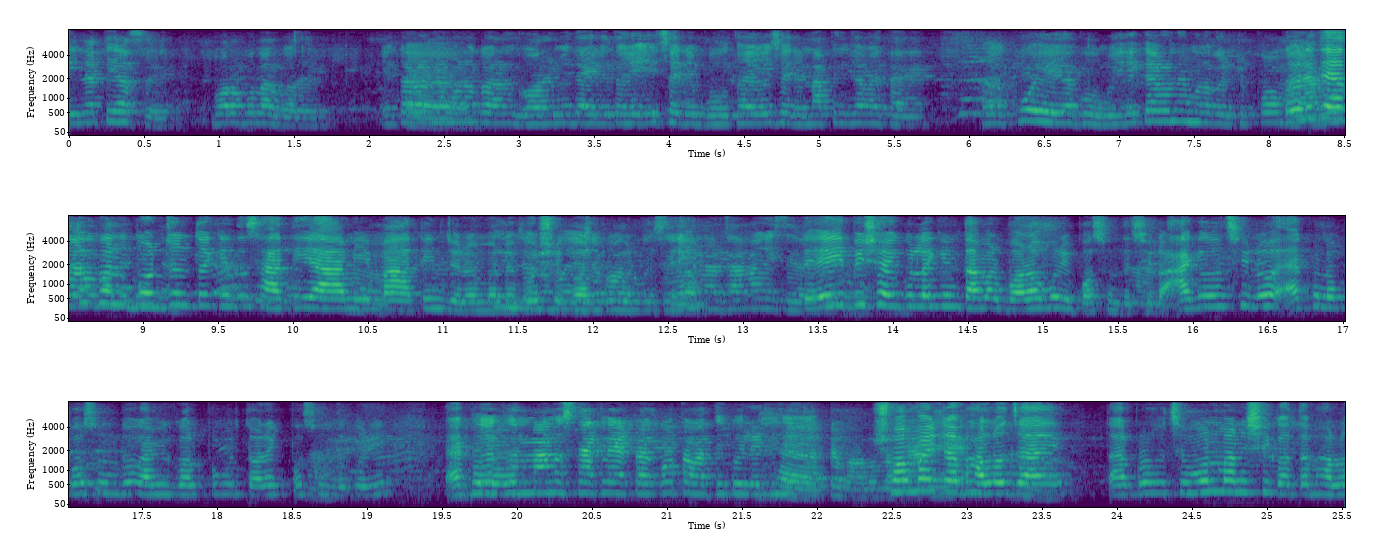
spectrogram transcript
এই নাতি আছে বড় বলার ঘরে। এই কারণে মনে করেন ঘরে মেয়ে আইলে তো এই সাইডে বউ থাকে ওই সাইডে জামাই থাকে। কই বউ? এই কারণে মনে একটু কম। এতক্ষণ পর্যন্ত কিন্তু সাদিয়া আমি মা তিনজনের মনে বসে গল্প করতেছিলাম। তো এই বিষয়গুলো কিন্তু আমার বরাবরই পছন্দ ছিল। আগেও ছিল এখনও পছন্দ। আমি গল্প করতে অনেক পছন্দ করি। এখন একজন মানুষ থাকলে একটা কথাবার্তা কইলে একটা ভালো সময়টা ভালো যায় তারপর হচ্ছে মন মানসিকতা ভালো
